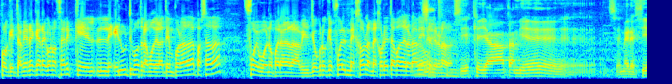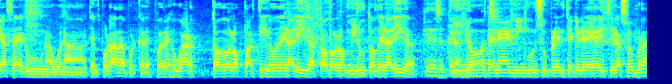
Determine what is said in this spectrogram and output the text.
Porque también hay que reconocer que el, el último tramo de la temporada pasada fue bueno para el Arabi. Yo creo que fue el mejor, la mejor etapa del Arabi en el Granada. Sí, es que ya también eh, se merecía hacer una buena temporada, porque después de jugar todos los partidos de la liga, todos los minutos de la liga, Qué y no macho. tener ningún suplente que le hiciera sombra,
